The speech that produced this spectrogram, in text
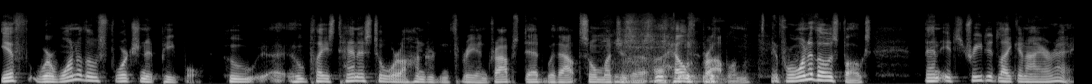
If we're one of those fortunate people who uh, who plays tennis till we're 103 and drops dead without so much as a, a health problem, if we're one of those folks, then it's treated like an IRA.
